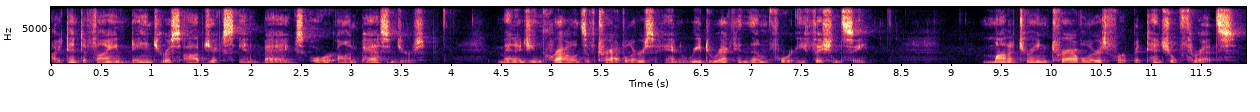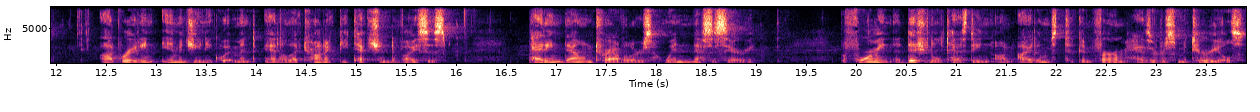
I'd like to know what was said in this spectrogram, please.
identifying dangerous objects in bags or on passengers, managing crowds of travelers and redirecting them for efficiency, monitoring travelers for potential threats, operating imaging equipment and electronic detection devices, patting down travelers when necessary, performing additional testing on items to confirm hazardous materials.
